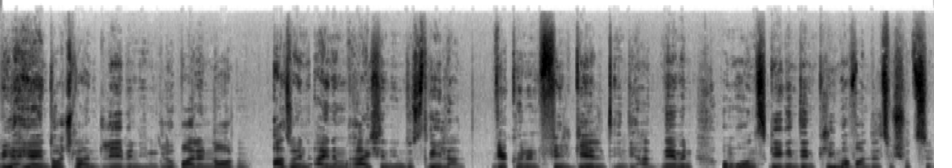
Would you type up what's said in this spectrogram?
Wir hier in Deutschland leben im globalen Norden, also in einem reichen Industrieland. Wir können viel Geld in die Hand nehmen, um uns gegen den Klimawandel zu schützen.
